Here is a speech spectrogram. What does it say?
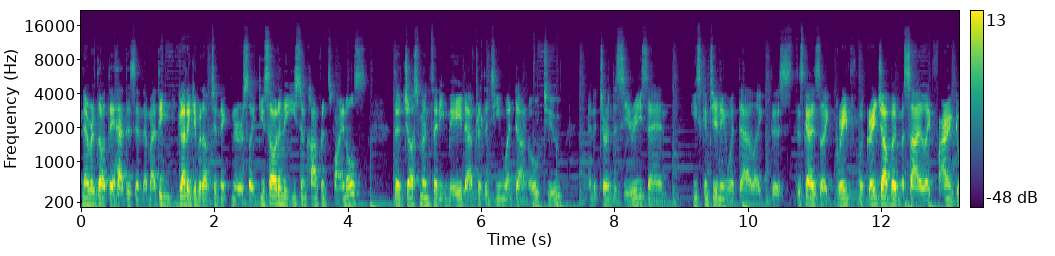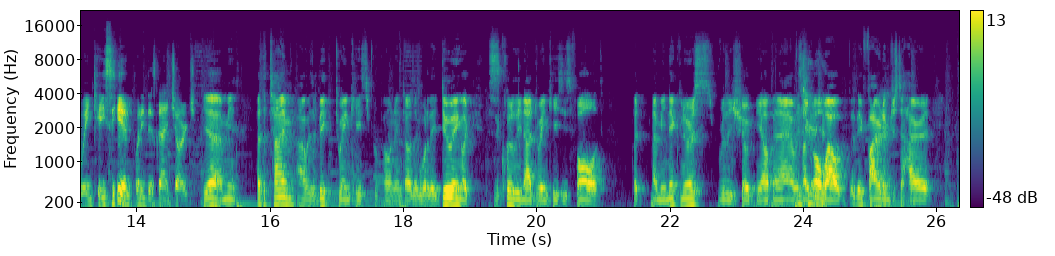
never thought they had this in them. I think you got to give it up to Nick Nurse. Like you saw it in the Eastern Conference Finals, the adjustments that he made after the team went down 0-2 and it turned the series, and he's continuing with that. Like this, this guy's like great, great job by Masai, like firing Dwane Casey and putting this guy in charge. Yeah, I mean, at the time, I was a big Dwane Casey proponent. I was like, what are they doing? Like, this is clearly not Dwane Casey's fault. But I mean, Nick Nurse really showed me up, and I was like, oh wow, they fired him just to hire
